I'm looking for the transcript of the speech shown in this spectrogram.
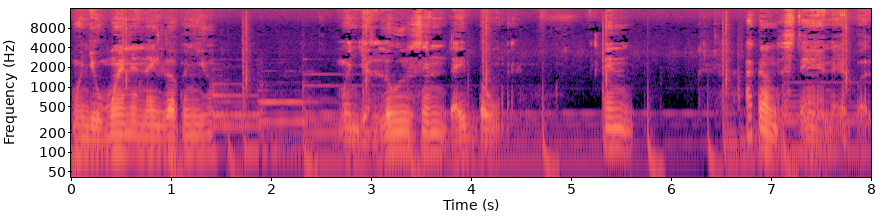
when you're winning, they loving you. When you're losing, they booing. And I can understand that, but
